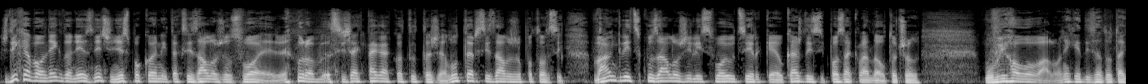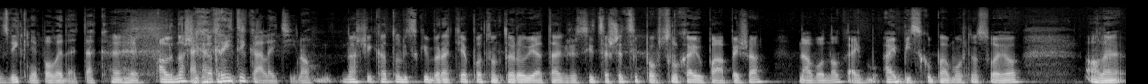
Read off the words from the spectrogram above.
vždy, keď bol niekto nie, s niečím nespokojný, tak si založil svoje. Že urobil si však tak, ako tuto, že Luther si založil, potom si v Anglicku založili svoju církev, každý si pozakladal to, čo mu vyhovovalo. Niekedy sa to tak zvykne povedať. Tak, he, he. Ale naši taká kritika letí. No. Naši katolíckí bratia potom to robia tak, že síce všetci posluchajú pápeža, na vonok, aj, aj biskupa možno svojho, ale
